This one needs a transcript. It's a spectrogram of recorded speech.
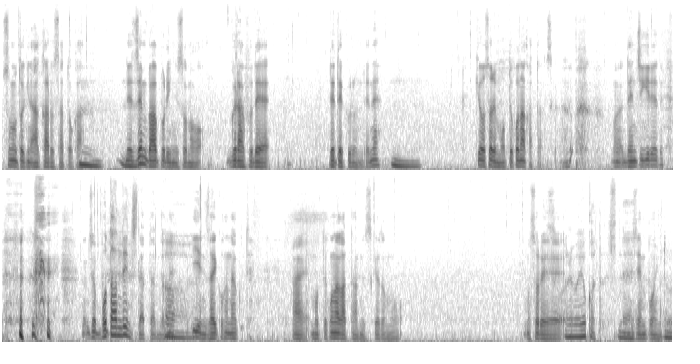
その時の明るさとか、うん。で全部アプリにそのグラフで出てくるんでね。うん。今日それ持ってこなかったんですけどね。まあ電池切れで。じゃボタン電池だったんでね。家に在庫がなくて、はい、持ってこなかったんですけども。もうそれあれは良かったですね。2000ポイントで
